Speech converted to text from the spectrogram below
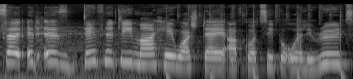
So it is definitely my hair wash day. I've got super oily roots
